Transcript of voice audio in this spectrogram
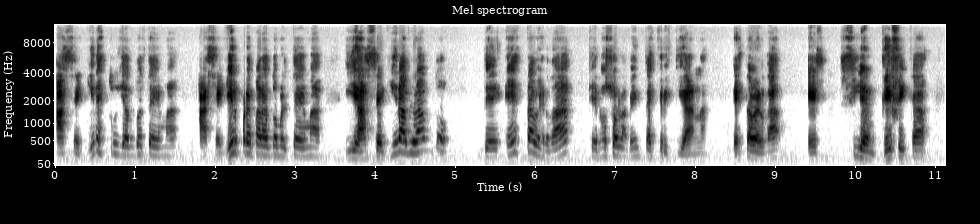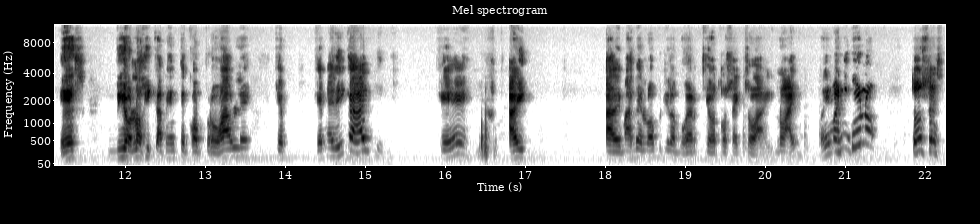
a seguir estudiando el tema, a seguir preparándome el tema y a seguir hablando de esta verdad que no solamente es cristiana, esta verdad es científica, es biológicamente comprobable, que, que me diga alguien que hay, además del hombre y la mujer, que otro sexo hay. No hay, no hay más ninguno. Entonces,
